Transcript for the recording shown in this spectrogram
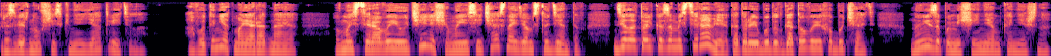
Развернувшись к ней, я ответила: "А вот и нет, моя родная. В мастеровые училища мы и сейчас найдем студентов. Дело только за мастерами, которые будут готовы их обучать. Ну и за помещением, конечно.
